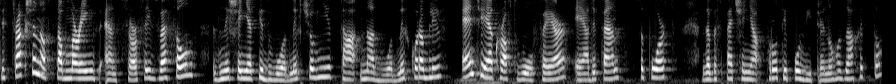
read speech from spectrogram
Destruction of submarines and surface vessels – знищення підводних човнів та надводних кораблів, Anti-aircraft warfare, air defense support – забезпечення протиповітряного захисту,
